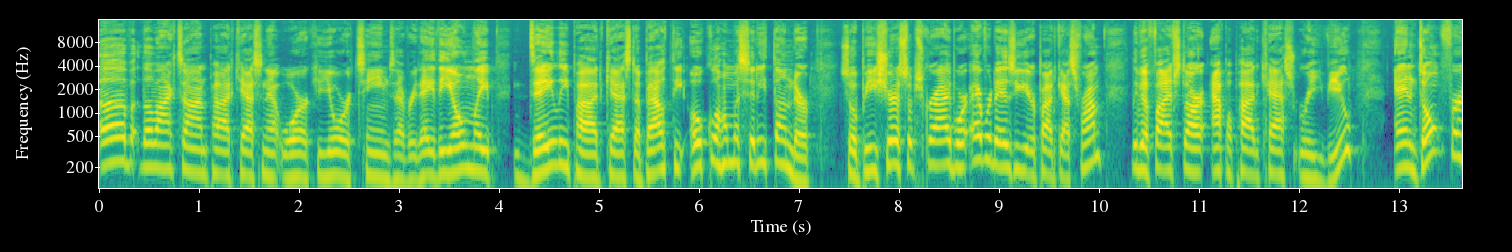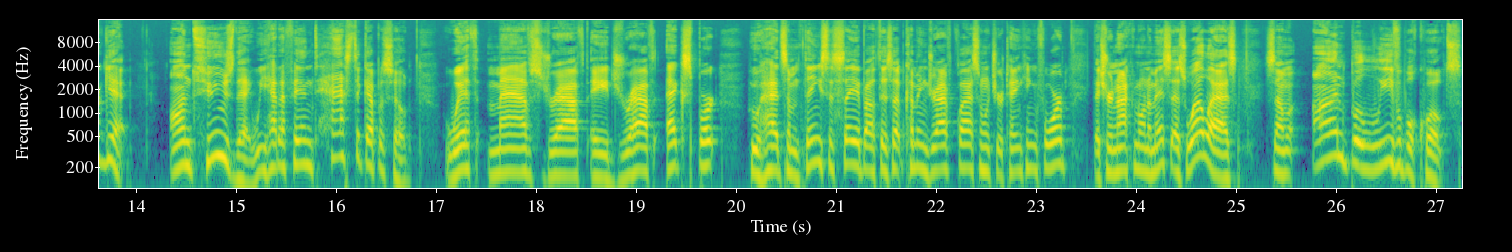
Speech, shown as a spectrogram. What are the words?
of the Locked On Podcast Network, your teams every day, the only daily podcast about the Oklahoma City Thunder. So be sure to subscribe wherever it is you get your podcast from. Leave a five star Apple Podcast review. And don't forget, on Tuesday, we had a fantastic episode with Mavs Draft, a draft expert who had some things to say about this upcoming draft class and what you're tanking for that you're not going to want to miss, as well as some unbelievable quotes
